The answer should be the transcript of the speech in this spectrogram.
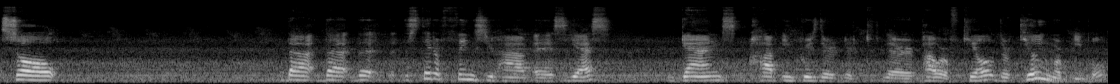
so the, the, the, the state of things you have is yes gangs have increased their, their, their power of kill. They're killing more people.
